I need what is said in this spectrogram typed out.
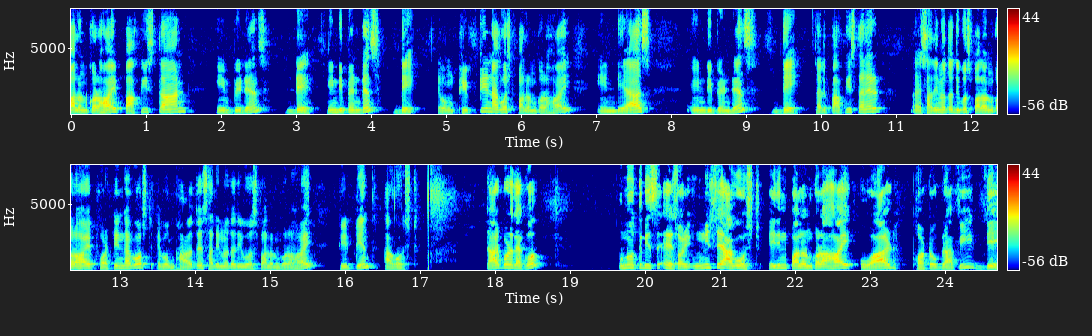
পালন করা হয় Pakistan impedance day independence day এবং ফিফটিন আগস্ট পালন করা হয় ইন্ডিয়াস ইন্ডিপেন্ডেন্স ডে তাহলে পাকিস্তানের স্বাধীনতা দিবস পালন করা হয় ফোরটিন আগস্ট, এবং ভারতের স্বাধীনতা দিবস পালন করা হয় ফিফটিন্থ আগস্ট। তারপরে দেখো, উনত্রিশে সরি উনিশে আগস্ট, এই দিন পালন করা হয় ওয়ার্ল্ড ফটোগ্রাফি ডে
